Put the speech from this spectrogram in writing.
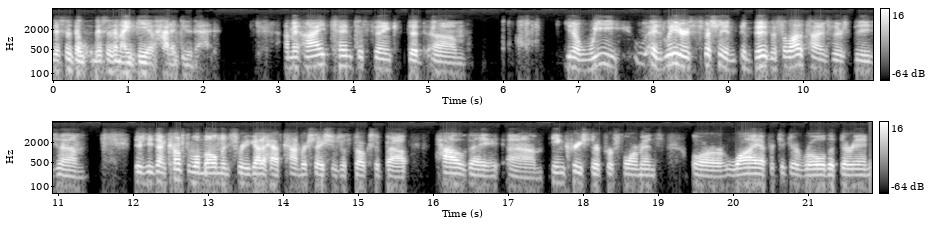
This is the this is an idea of how to do that. I mean, I tend to think that um, you know we as leaders, especially in, in business, a lot of times there's these um, there's these uncomfortable moments where you got to have conversations with folks about how they um, increase their performance or why a particular role that they're in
